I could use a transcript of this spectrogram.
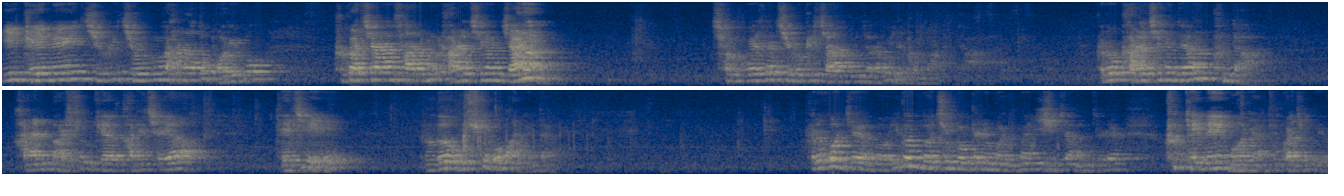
이 계명의 지극히 적은 거 하나도 버리고 그같이 하는 사람을 가르치는 자는 천국에서 지극히 작은 자라고 일컬말한다. 그리고 가르치는 자는 큰다. 하나님 말씀 가르쳐야 되지. 그거 우습게 보면 안 된다. 그리고 이제 뭐 이건 뭐 중복되는 거지만 23절에 그 계명이 뭐냐 두 가지고요.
